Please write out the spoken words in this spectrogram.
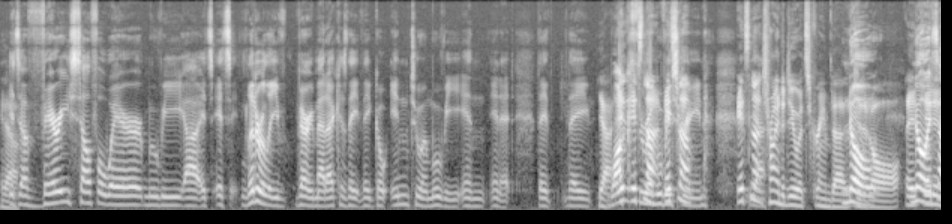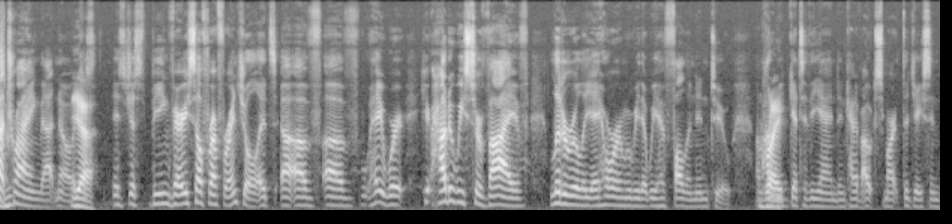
Yeah. It's a very self-aware movie. Uh, it's it's literally very meta because they, they go into a movie in, in it. They they Yeah, walk it- it's through not- a movie it's not- screen. It's not Yeah. trying to do what Scream does no, at all. It- no, it it's is- not trying that. No, it's Yeah. just, it's just being very self-referential. It's uh, of of hey, we're here, how do we survive literally a horror movie that we have fallen into? Um, how do we get to the end and kind of outsmart the Jason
